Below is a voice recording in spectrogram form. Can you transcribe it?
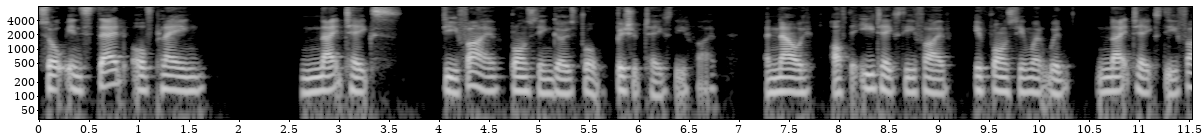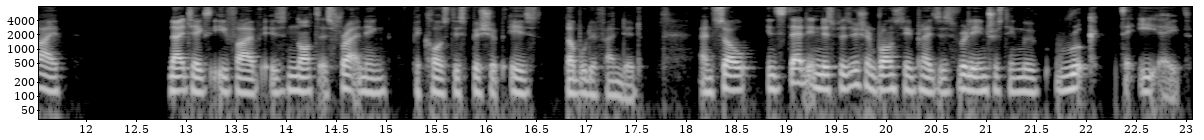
So instead of playing knight takes d5, Bronstein goes for bishop takes d5. And now after e takes d5, if Bronstein went with knight takes d5, knight takes e5 is not as threatening because this bishop is double defended. And so instead in this position, Bronstein plays this really interesting move, rook to e8.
